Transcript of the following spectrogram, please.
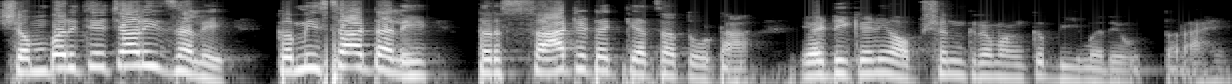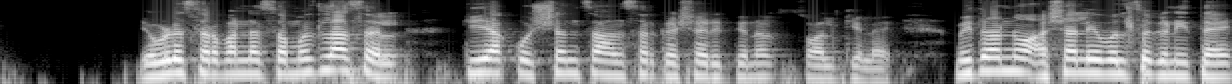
शंभरचे चाळीस झाले. कमी साठ आले. तर साठ टक्क्याचा तोटा. या ठिकाणी ऑप्शन क्रमांक बी मध्ये उत्तर आहे. एवढं सर्वांना समजलं असेल की या क्वेश्चनचा आन्सर कशा रीतीनं सॉल्व्ह आहे मित्रांनो अशा लेवलचं गणित आहे.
